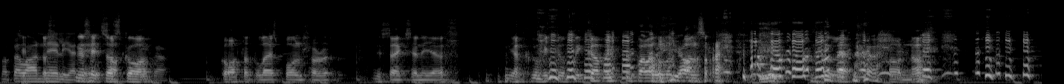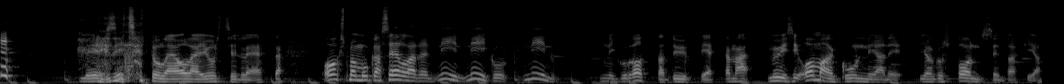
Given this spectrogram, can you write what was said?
Mä pelaan neljä no sit tos ko- Kohta tulee sponsor section ja joku vittu pikavippipalvelu sponsori. Sille, oh no. Niin sit se tulee olemaan just silleen, että onks mä muka sellainen niin, niin, kuin, niin, niin kuin rotta-tyyppi, että mä myisin oman kunniani jonkun sponssin takia.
